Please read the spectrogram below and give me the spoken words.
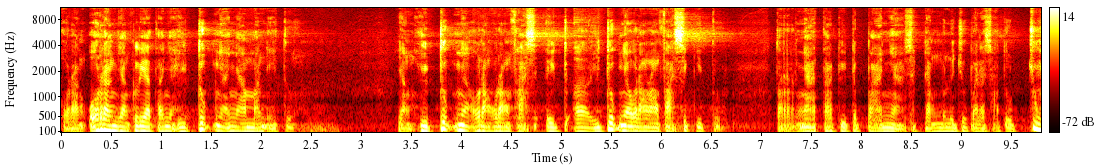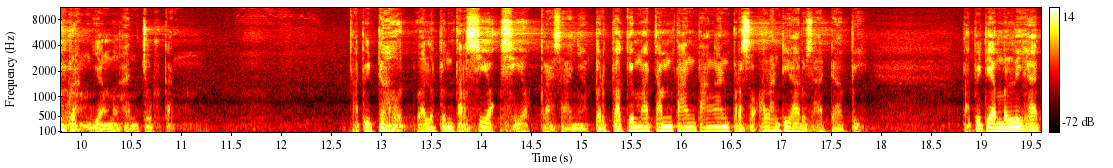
Orang-orang yang kelihatannya hidupnya nyaman itu. Yang hidupnya orang-orang fasik, eh, hidupnya orang-orang fasik itu. Ternyata di depannya sedang menuju pada satu jurang yang menghancurkan. Tapi Daud walaupun tersiok-siok rasanya. Berbagai macam tantangan persoalan dia harus hadapi tapi dia melihat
